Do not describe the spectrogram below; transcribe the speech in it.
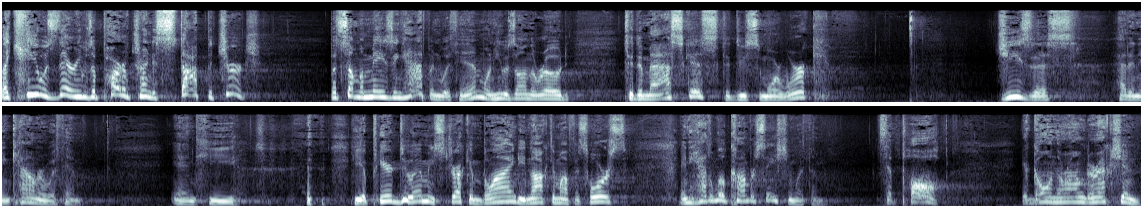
Like he was there, he was a part of trying to stop the church. But something amazing happened with him when he was on the road to Damascus to do some more work. Jesus had an encounter with him, and he he appeared to him, he struck him blind, he knocked him off his horse, and he had a little conversation with him. He said, Paul, you're going the wrong direction.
